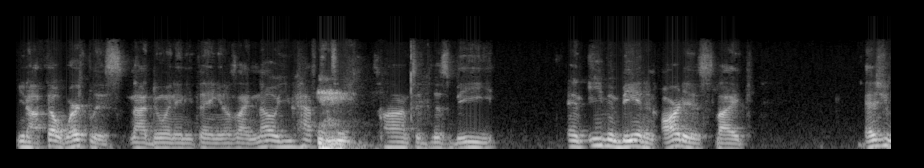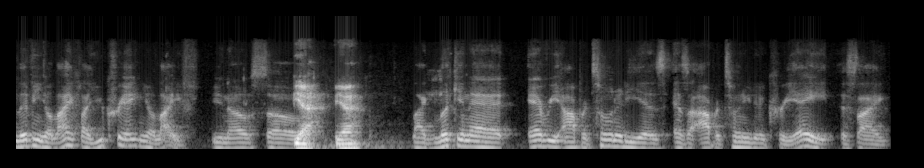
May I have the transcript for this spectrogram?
you know, I felt worthless not doing anything. And it was like, no, you have to mm-hmm. take time to just be, and even being an artist, like as you live in your life, like you creating your life, you know. So yeah, yeah. Like looking at every opportunity as as an opportunity to create, it's like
